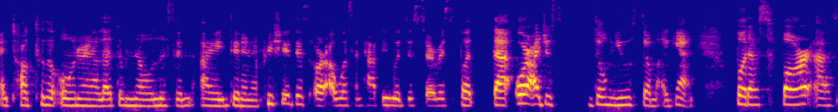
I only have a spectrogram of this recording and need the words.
I talk to the owner and I let them know, listen, I didn't appreciate this or I wasn't happy with this service, but that, or I just don't use them again. But as far as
